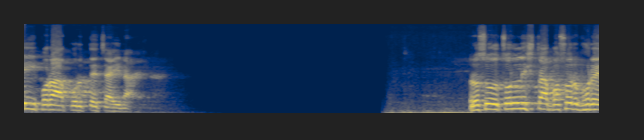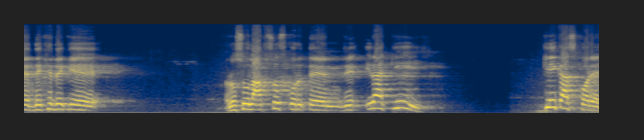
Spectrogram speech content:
এই পড়া পড়তে চাই না। রসুল চল্লিশটা বছর ভরে দেখে দেখে রসুল আফসোস করতেন যে, এরা কি? কি কাজ করে?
